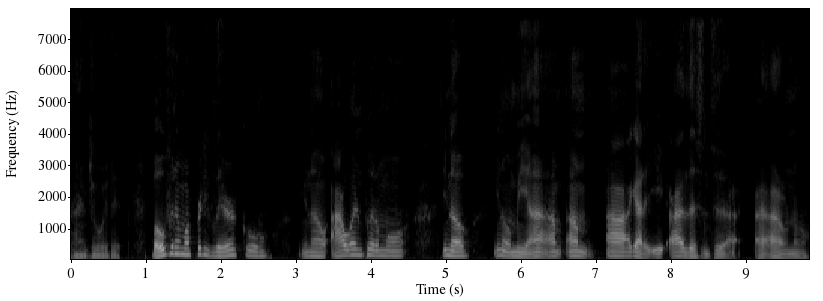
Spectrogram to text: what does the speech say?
I enjoyed it. Both of them are pretty lyrical. You know, I wouldn't put them on. You know, you know me. I, I'm, I'm, I gotta. eat. I listen to. I, I don't know.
